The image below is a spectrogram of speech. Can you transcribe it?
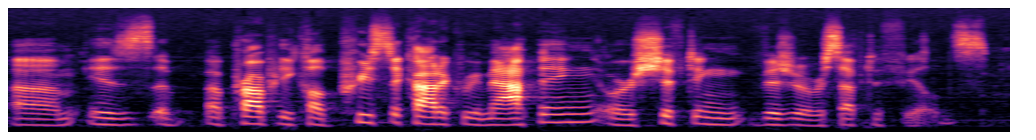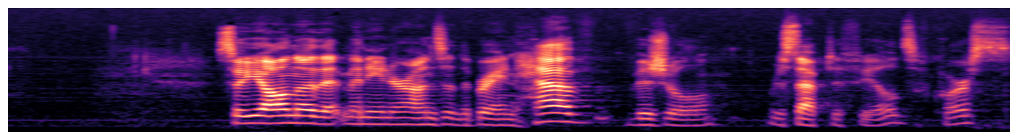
um, is a, a, property called presaccadic remapping or shifting visual receptive fields. So you all know that many neurons in the brain have visual receptive fields, of course.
